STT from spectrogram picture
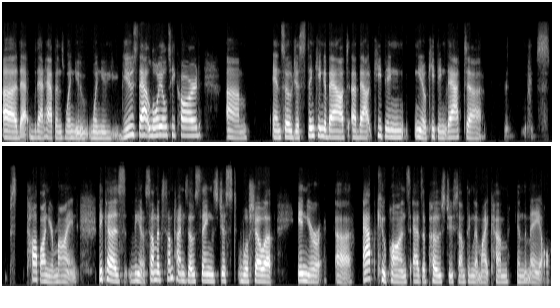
uh, that, that happens when you, when you use that loyalty card. Um, and so just thinking about, about keeping, you know, keeping that uh, top on your mind because you know some sometimes those things just will show up in your uh, app coupons as opposed to something that might come in the mail.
